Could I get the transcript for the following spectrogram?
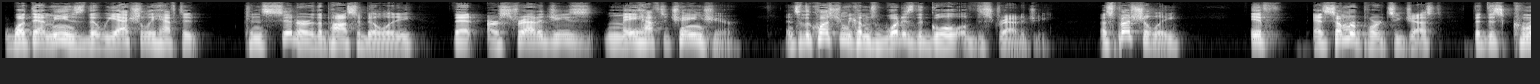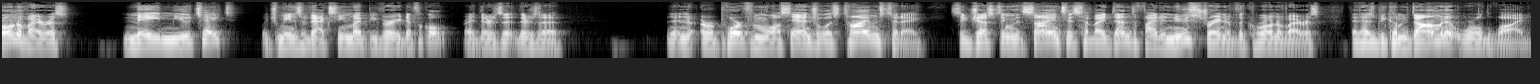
what that means is that we actually have to consider the possibility that our strategies may have to change here. And so the question becomes what is the goal of the strategy? Especially if, as some reports suggest, that this coronavirus may mutate, which means a vaccine might be very difficult, right? There's a, there's a, a report from Los Angeles Times today suggesting that scientists have identified a new strain of the coronavirus that has become dominant worldwide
